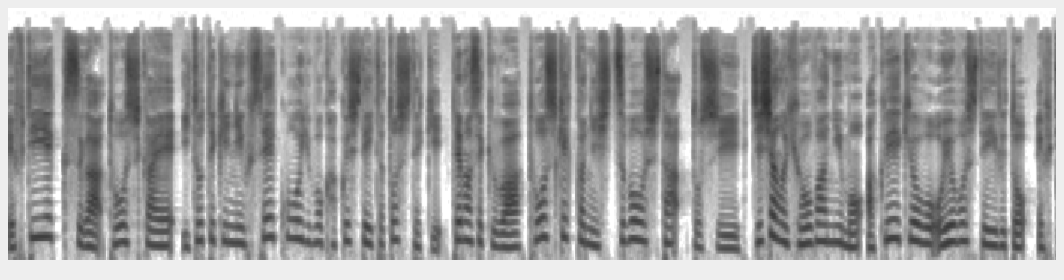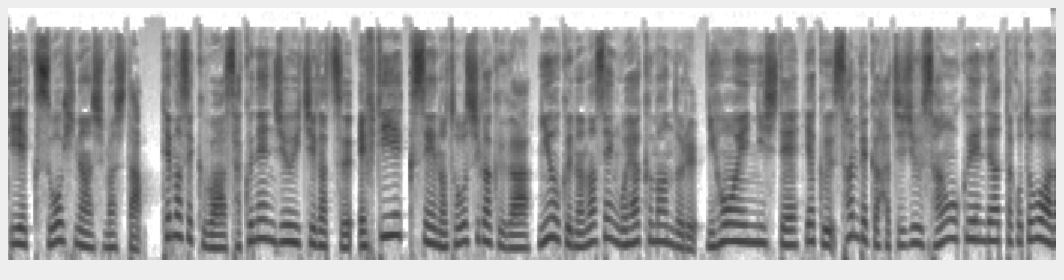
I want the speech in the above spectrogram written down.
FTX が投資家へ意図的に不正行為を隠していたと指摘。テマセクは投資結果に失望したとし、自社の評判にも悪影響を及ぼしていると FTX を非難しました。テマセクは昨年11月、FTX への投資額が2億7500万ドル、日本円にして約383億円であったことを明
